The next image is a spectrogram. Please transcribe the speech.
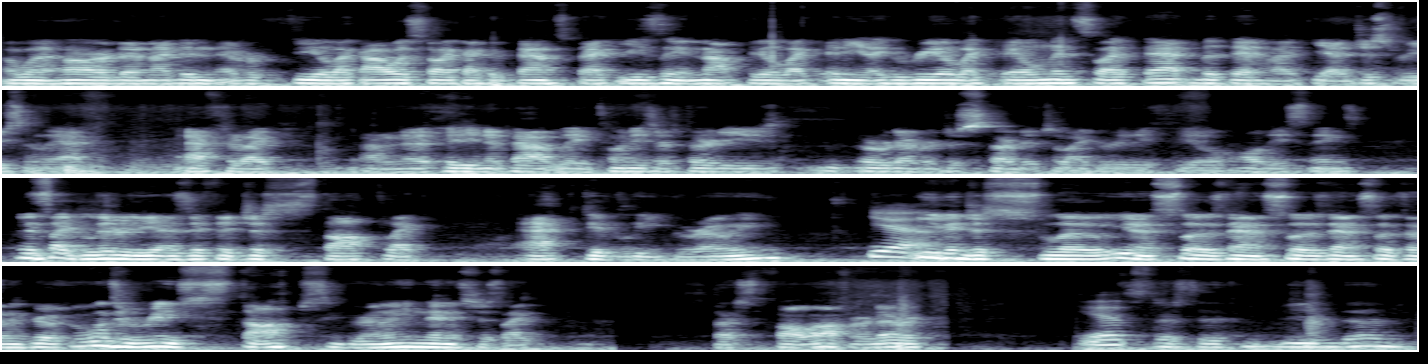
I went hard, and I didn't ever feel like I always felt like I could bounce back easily and not feel like any like real like ailments like that. But then like yeah, just recently, I, after like I don't know, hitting about late twenties or thirties or whatever, just started to like really feel all these things. And it's like literally as if it just stopped like actively growing Yeah. even just slow, you know, slows down, slows down, slows down the growth. But once it really stops growing, then it's just like starts to fall off or whatever. Yep. starts to be done.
